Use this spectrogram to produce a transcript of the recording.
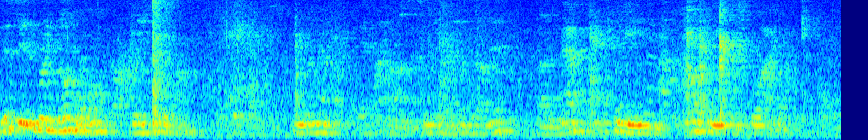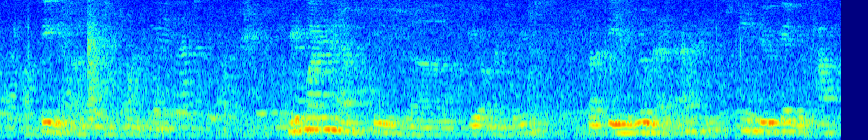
This is normal with silicon. We don't have uh, some questions on this. Uh, that's actually how we describe these You might have seen the geometries, but in real life, if you give the task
